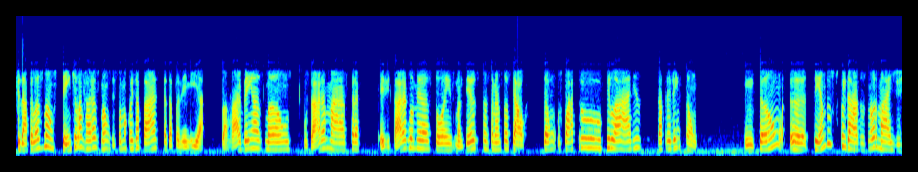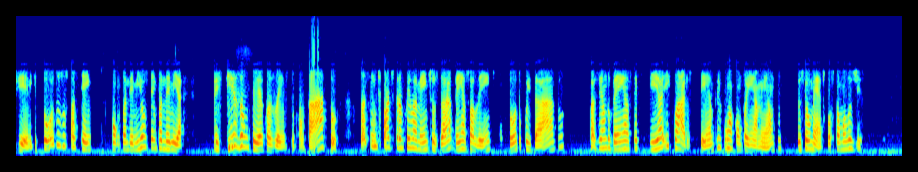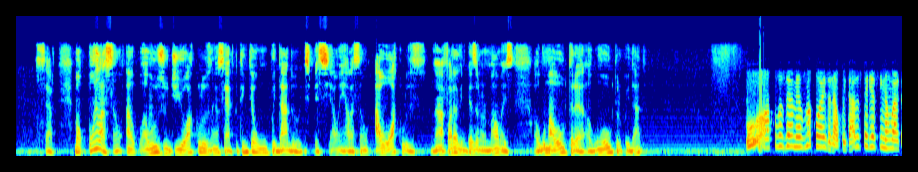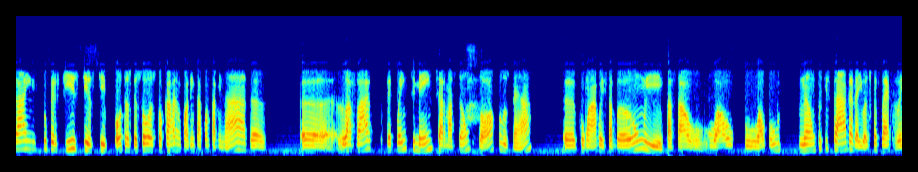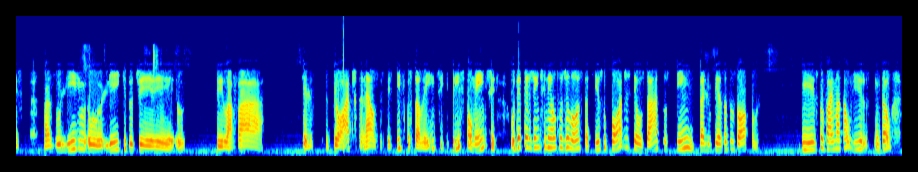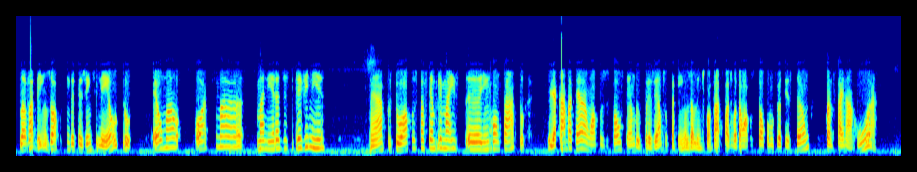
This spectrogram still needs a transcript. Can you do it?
se dá pelas mãos. Tem que lavar as mãos. Isso é uma coisa básica da pandemia. Lavar bem as mãos, usar a máscara, evitar aglomerações, manter o distanciamento social. São os quatro pilares da prevenção. Então, uh, tendo os cuidados normais de higiene que todos os pacientes com pandemia ou sem pandemia precisam ter com as lentes de contato, o paciente pode tranquilamente usar bem a sua lente, com todo cuidado, fazendo bem a asepsia e, claro, sempre com acompanhamento do seu médico oftalmologista. Certo. Bom, com relação ao, ao, uso de óculos nessa época, tem que ter algum cuidado especial em relação ao óculos, né? fora a limpeza normal, mas alguma outra, algum outro cuidado? O óculos é a mesma coisa, né? O cuidado seria assim não largar em superfícies que outras pessoas tocaram podem estar contaminadas, uh, lavar frequentemente a armação dos óculos, né? uh, com água e sabão e passar o, o, álcool, o álcool não, porque estraga daí o antirreflexo, mas o, li, o líquido de, de lavar, aqueles de ótica, né, os específicos para lente, e principalmente o detergente neutro de louça, que isso pode ser usado sim para limpeza dos óculos. E isso vai matar o vírus. Então, lavar bem os óculos com detergente neutro é uma ótima maneira de se prevenir, né? Porque o óculos está sempre mais uh, em contato. Ele acaba até um óculos de sol sendo, por exemplo, para quem usa lente de contato, pode botar um óculos de sol como proteção quando sai na rua,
